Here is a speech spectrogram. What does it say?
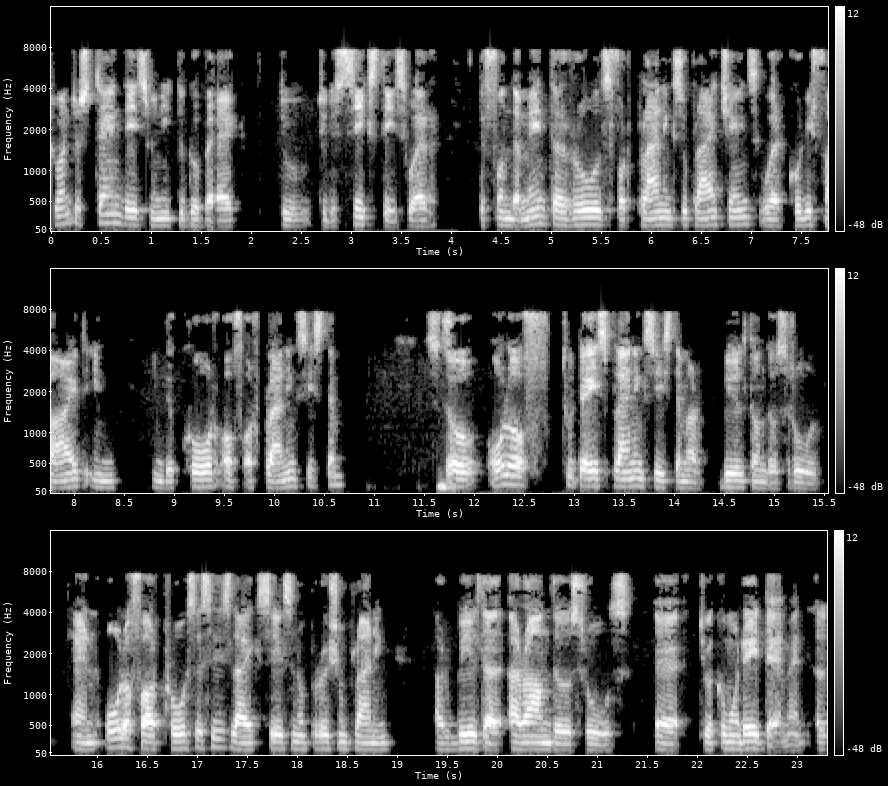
to understand this, we need to go back to, to the 60s where the fundamental rules for planning supply chains were codified in, in the core of our planning system. So all of today's planning system are built on those rules. And all of our processes like sales and operation planning are built around those rules uh, to accommodate them. And uh,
